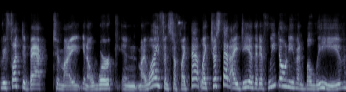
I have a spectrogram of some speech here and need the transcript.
reflected back to my, you know, work in my life and stuff like that. Like just that idea that if we don't even believe,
